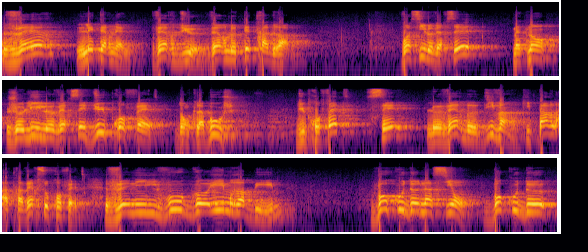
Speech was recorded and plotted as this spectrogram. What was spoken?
vers l'éternel, vers Dieu, vers le tétragramme. Voici le verset. Maintenant, je lis le verset du prophète. Donc la bouche du prophète, c'est le verbe divin qui parle à travers ce prophète. Venilvu goim rabim, beaucoup de nations, beaucoup de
